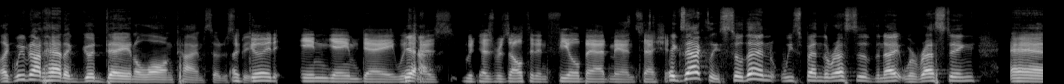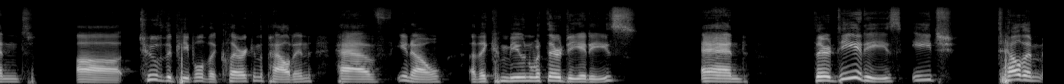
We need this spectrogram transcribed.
Like we've not had a good day in a long time, so to speak. A good in-game day, which Yeah. has which has resulted in feel bad man session. Exactly. So then we spend the rest of the night we're resting, and uh, two of the people, the cleric and the paladin, have you know uh, they commune with their deities, and their deities each tell them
